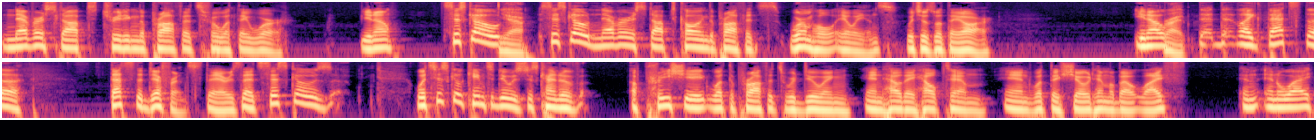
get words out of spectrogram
never stopped treating the prophets for what they were. You know, Sisko. Yeah. Sisko never stopped calling the prophets wormhole aliens, which is what they are. You know, Right. th- th- like that's the that's the difference. There is that Sisko's what Sisko came to do is just kind of appreciate what the prophets were doing and how they helped him and what they showed him about life in in a way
